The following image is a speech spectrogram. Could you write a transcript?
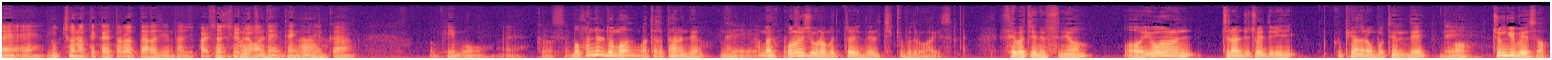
예, 예. 6천 원대까지 떨어졌다가 지금 다시 8,700원 된, 된 아. 거니까. 커피 뭐, 예, 그렇습니다. 뭐 환율도 뭐 왔다 갔다 하는데요. 네. 네, 한번 그렇죠. 그런 식으로 한번 저희들 지켜보도록 하겠습니다. 세 번째 뉴스는요. 어, 이거는 지난주 저희들이 급히하느라고 못했는데 네. 어, 중기부에서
